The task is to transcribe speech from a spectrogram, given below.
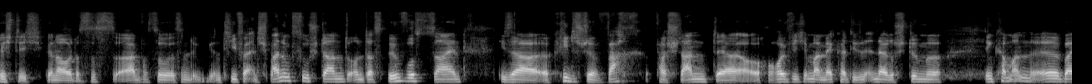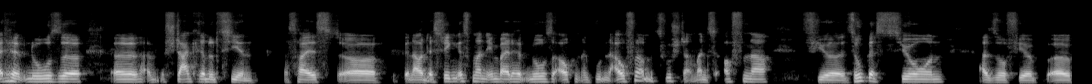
Richtig, genau. Das ist einfach so, ist ein, ein, tiefer Entspannungszustand und das Bewusstsein, dieser äh, kritische Wachverstand, der auch häufig immer meckert, diese innere Stimme, den kann man äh, bei der Hypnose äh, stark reduzieren. Das heißt, äh, genau deswegen ist man eben bei der Hypnose auch in einem guten Aufnahmezustand. Man ist offener für Suggestion, also für äh,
